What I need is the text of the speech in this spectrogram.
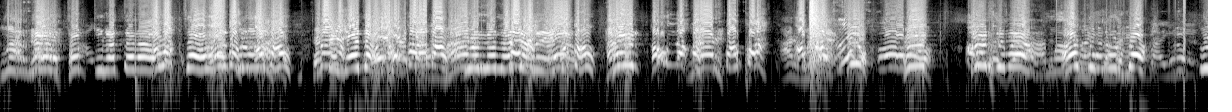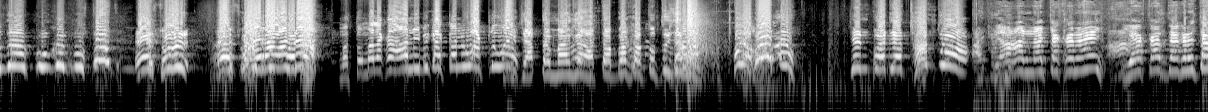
मारणार. थांब तुला तर तुला- भाऊ, भाऊ, हे जा. पूर्ण नाही झालं, हे. हे. सोड ती बा. हा. तुझं ए सोड. ए सोड? मग तुम्हाला काय आम्ही बी काय कमी वाटलो वय जाता मागा आता बघा तो तुझ्या चिनपाट्या थांबतो. या अण्णाच्या का नाही? एका दगडाच्या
